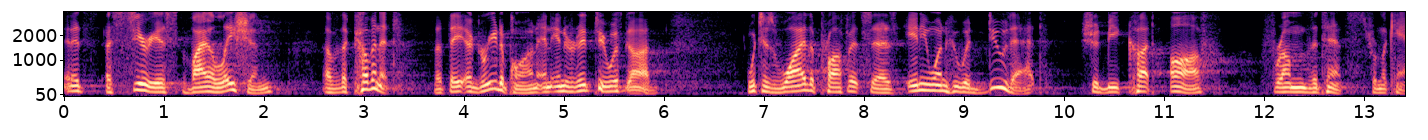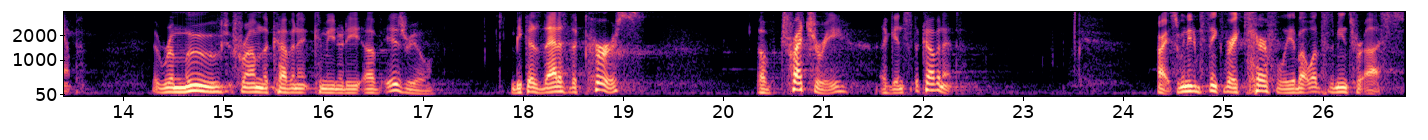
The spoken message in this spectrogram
And it's a serious violation of the covenant that they agreed upon and entered into with God, which is why the prophet says anyone who would do that should be cut off from the tents, from the camp, removed from the covenant community of Israel, because that is the curse of treachery against the covenant. All right, so we need to think very carefully about what this means for us.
